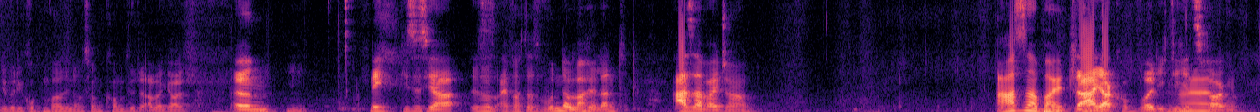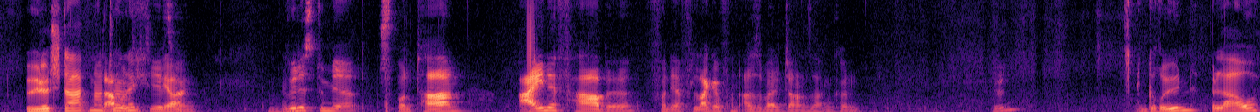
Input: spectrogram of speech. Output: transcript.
über die Gruppenphase hinauskommen würde, aber egal. Ähm, Hm. Nee, dieses Jahr ist es einfach das wunderbare Land Aserbaidschan. Aserbaidschan. Da, Jakob, wollte ich dich jetzt fragen. Ölstaat Da wollte ich natürlich. dich jetzt ja. fragen. Würdest du mir spontan eine Farbe von der Flagge von Aserbaidschan sagen können? Würden? Grün, blau,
